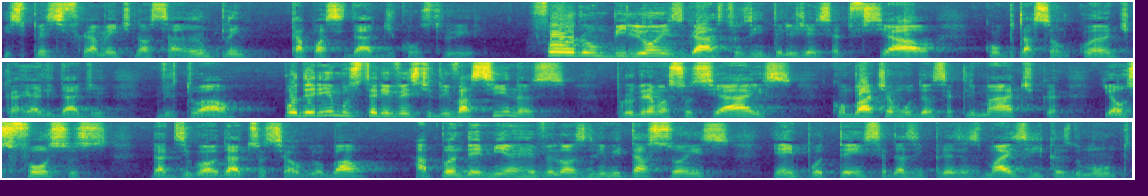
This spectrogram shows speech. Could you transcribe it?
especificamente nossa ampla capacidade de construir. Foram bilhões gastos em inteligência artificial, computação quântica, realidade virtual. Poderíamos ter investido em vacinas, programas sociais, combate à mudança climática e aos fossos da desigualdade social global? A pandemia revelou as limitações e a impotência das empresas mais ricas do mundo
